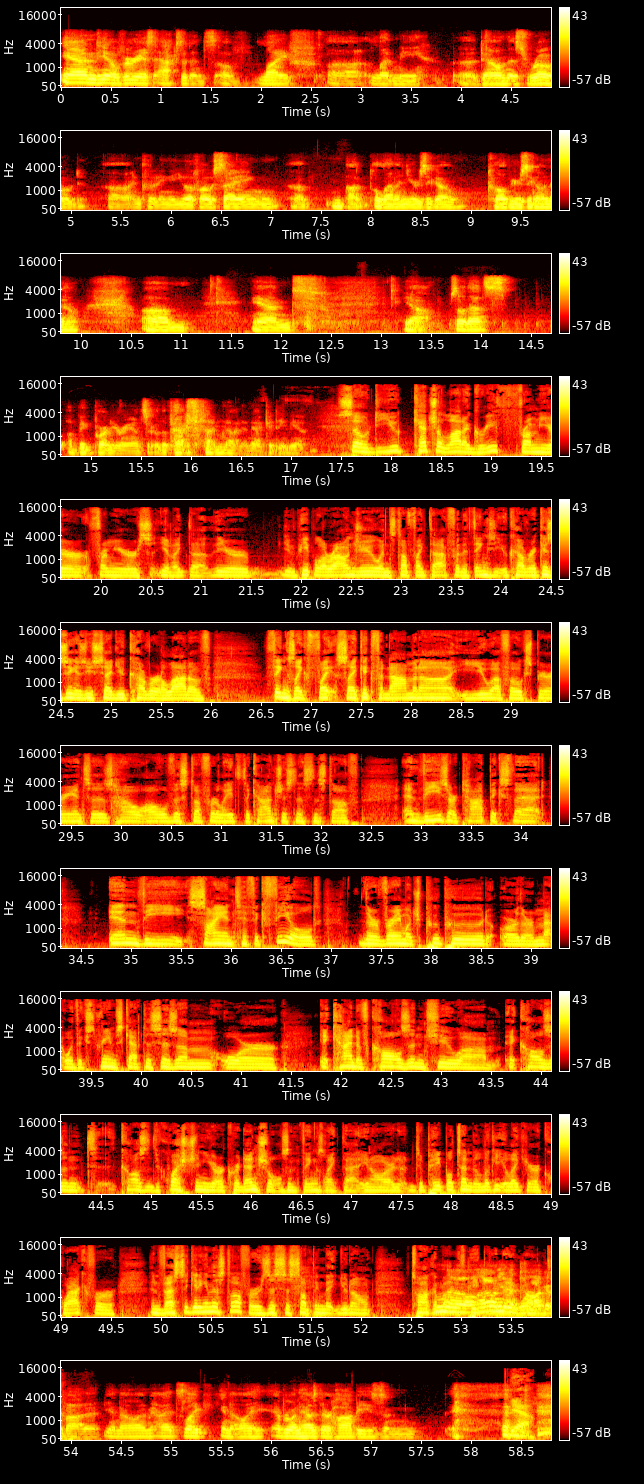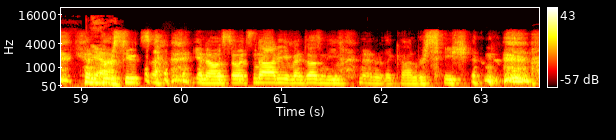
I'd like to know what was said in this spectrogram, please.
and you know, various accidents of life uh, led me uh, down this road, uh, including a UFO sighting uh, about 11 years ago 12 years ago now. Um, and yeah, so that's a big part of your answer the fact that I'm not in academia. So, do you catch a lot of grief from your from your you know, like the your, your people around you and stuff like that for the things that you cover? Because as you said, you cover a lot of things like psychic phenomena, UFO experiences, how all of this stuff relates to consciousness and stuff. And these are topics that in the scientific field they're very much poo pooed or they're met with extreme skepticism or it kind of calls into um, it calls into calls into question your credentials and things like that. You know, or do people tend to look at you like you're a quack for investigating this stuff, or is this just something that you don't talk about? No, I don't even talk about it. You know, I mean, it's like you know, I, everyone has their hobbies and yeah, and yeah. pursuits, you know. So it's not even doesn't even enter the conversation.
